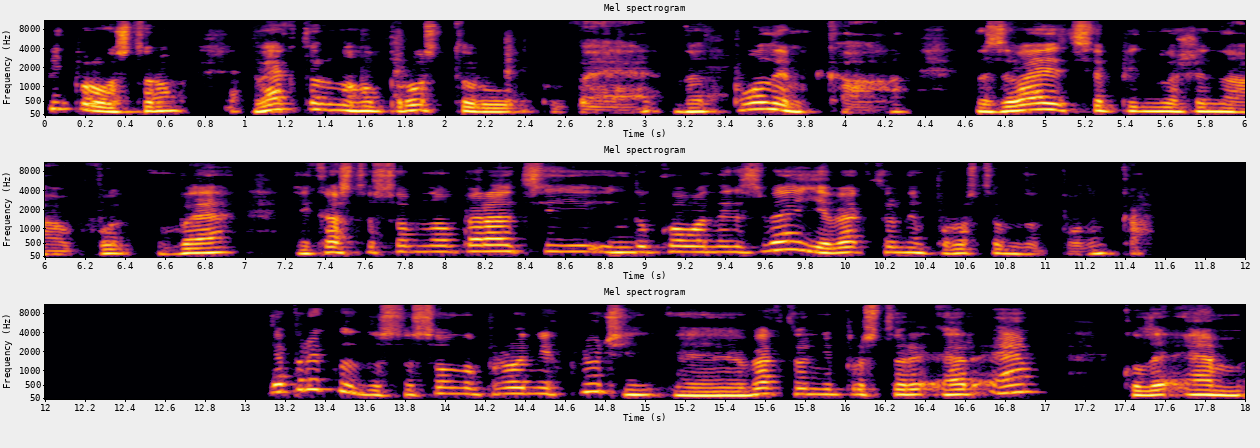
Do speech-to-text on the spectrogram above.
Під простором векторного простору V над полем K називається підмножина в V, яка стосовно операції індукованих з V є векторним простором над полем K. Для прикладу, стосовно природних включень, е, векторні простори Rm, коли m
